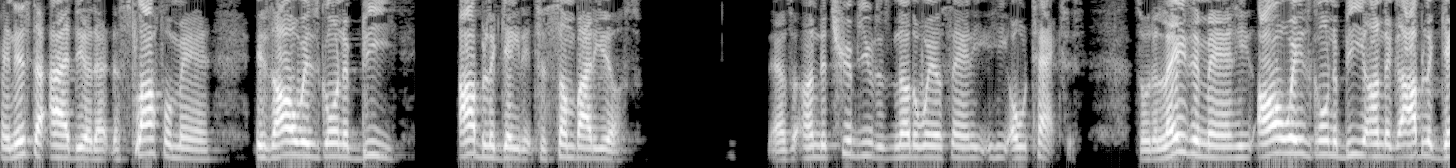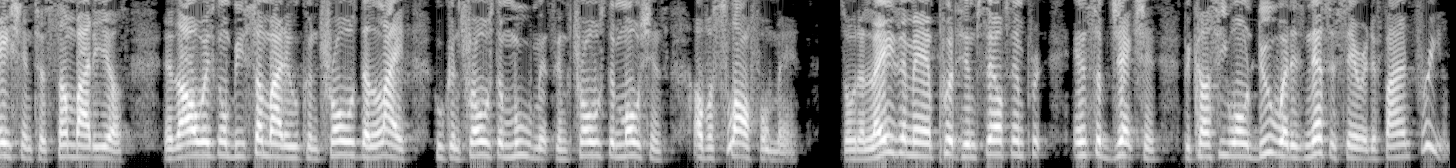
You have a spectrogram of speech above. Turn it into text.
And it's the idea that the slothful man is always going to be obligated to somebody else. As under tribute is another way of saying he, he owed taxes. So the lazy man, he's always going to be under obligation to somebody else. There's always going to be somebody who controls the life, who controls the movements, controls the motions of a slothful man. So the lazy man puts himself in, in subjection because he won't do what is necessary to find freedom.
